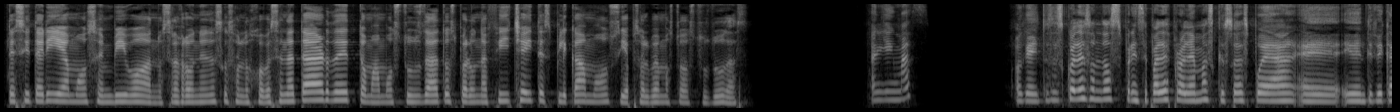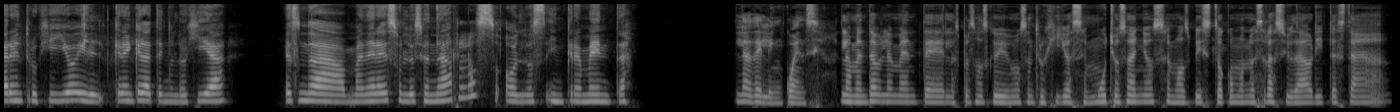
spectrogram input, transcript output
te citaríamos en vivo a nuestras reuniones que son los jueves en la tarde, tomamos tus datos para una ficha y te explicamos y absolvemos todas tus dudas. ¿Alguien más? Ok, entonces, ¿cuáles son los principales problemas que ustedes puedan eh, identificar en Trujillo y creen que la tecnología es una manera de solucionarlos o los incrementa? La delincuencia. Lamentablemente, las personas que vivimos en Trujillo hace muchos años hemos visto cómo nuestra ciudad ahorita está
